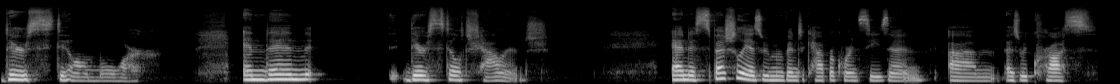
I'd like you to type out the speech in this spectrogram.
There's still more. And then there's still challenge. And especially as we move into Capricorn season, um, as we cross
